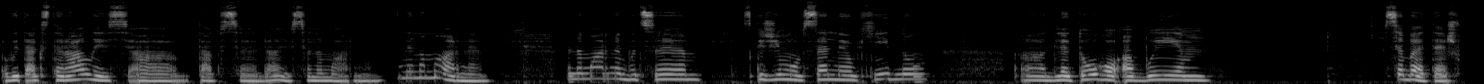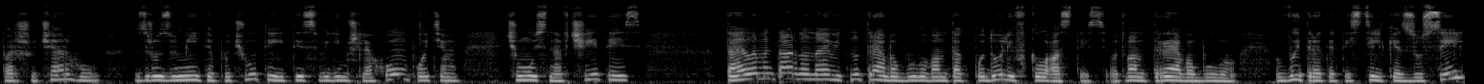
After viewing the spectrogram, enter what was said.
ви так старались, а так все, да, і все намарне. Не намарне. Не намарне, бо це, скажімо, все необхідно для того, аби себе теж в першу чергу зрозуміти, почути, йти своїм шляхом, потім чомусь навчитись. Та елементарно навіть ну, треба було вам так по долі вкластись. От вам треба було витратити стільки зусиль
